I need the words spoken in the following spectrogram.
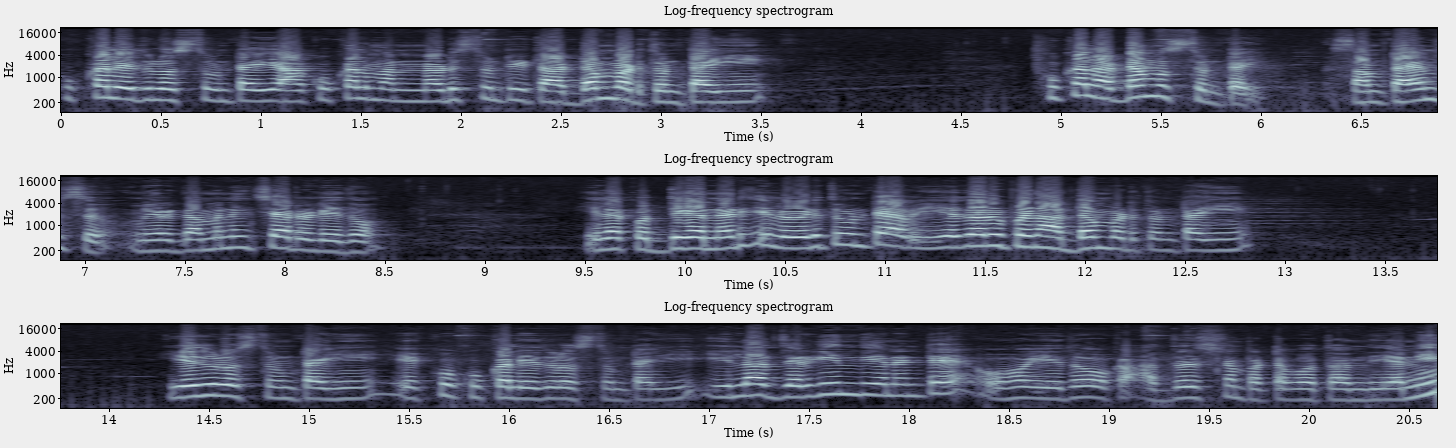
కుక్కలు ఎదురొస్తుంటాయి ఆ కుక్కలు మనం నడుస్తుంటే ఇట్లా అడ్డం పడుతుంటాయి. కుక్కలు అడ్డం వస్తుంటాయి. సమ్ టైమ్స్ మీరు గమనించారో లేదో. ఇలా కొద్దిగా నడిచి ఇలా పెడుతుంటే అవి ఏదో రూపాయన అడ్డం పడుతుంటాయి. ఎదురొస్తుంటాయి ఎక్కువ కుక్కలు ఎదురొస్తుంటాయి. ఇలా జరిగింది అని అంటే ఓహో ఏదో ఒక అదృష్టం పట్టబోతోంది అని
